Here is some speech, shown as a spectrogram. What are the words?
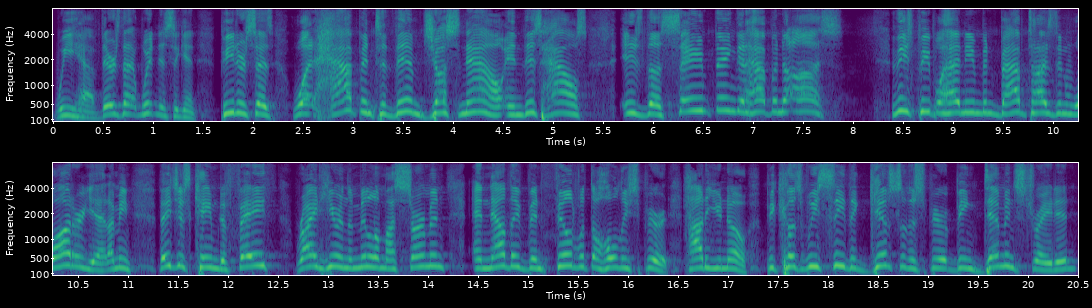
we have. There's that witness again. Peter says, What happened to them just now in this house is the same thing that happened to us. And these people hadn't even been baptized in water yet. I mean, they just came to faith right here in the middle of my sermon, and now they've been filled with the Holy Spirit. How do you know? Because we see the gifts of the Spirit being demonstrated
